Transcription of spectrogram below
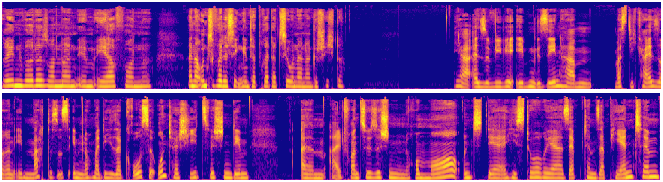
reden würde, sondern eben eher von einer unzuverlässigen Interpretation einer Geschichte. Ja, also wie wir eben gesehen haben, was die Kaiserin eben macht, das ist eben nochmal dieser große Unterschied zwischen dem ähm, altfranzösischen Roman und der Historia Septem Sapientem,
